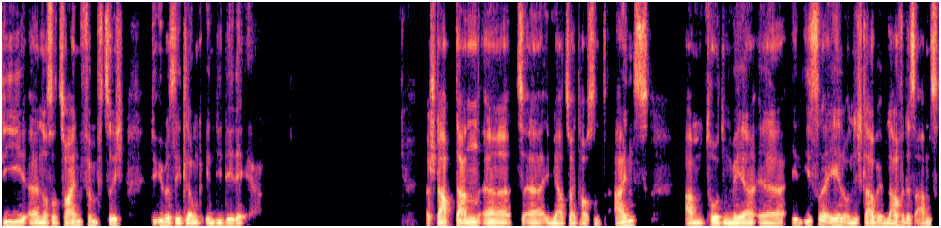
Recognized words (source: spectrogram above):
die äh, 1952 die Übersiedlung in die DDR. Er starb dann äh, äh, im Jahr 2001 am Toten Meer äh, in Israel und ich glaube, im Laufe des Abends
